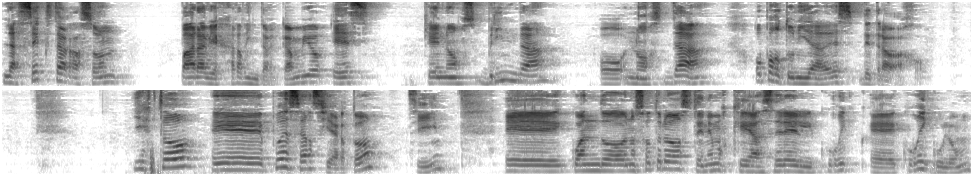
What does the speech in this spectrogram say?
La sexta razón para viajar de intercambio es que nos brinda o nos da oportunidades de trabajo. Y esto eh, puede ser cierto, ¿sí? Eh, cuando nosotros tenemos que hacer el eh, currículum,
